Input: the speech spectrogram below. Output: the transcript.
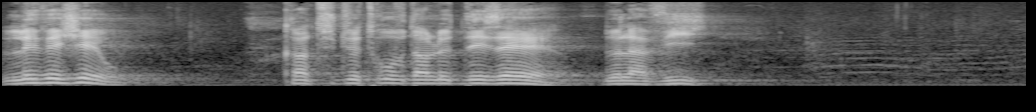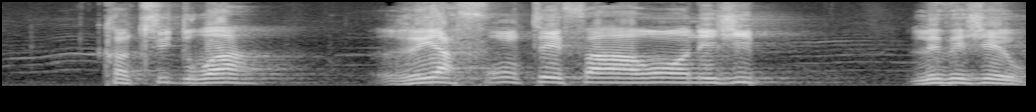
l'évégéo, quand tu te trouves dans le désert de la vie, quand tu dois réaffronter Pharaon en Égypte, l'évégéo,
